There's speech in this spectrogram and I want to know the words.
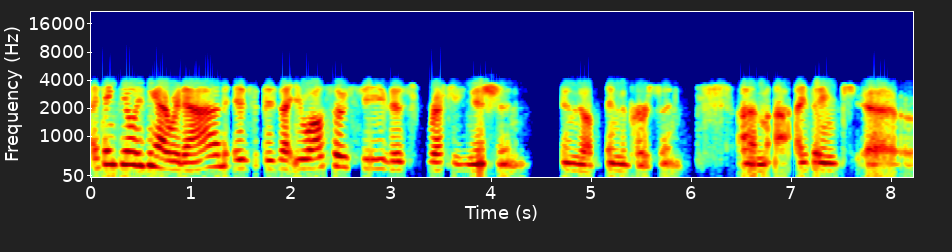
I think the only thing I would add is is that you also see this recognition in the in the person. Um, I think uh,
